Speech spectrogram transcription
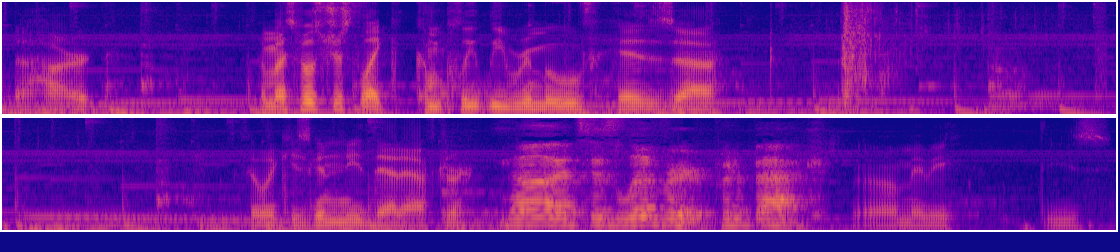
the heart. Am I supposed to just like completely remove his, uh... I feel like he's gonna need that after. No, it's his liver. Put it back. Uh, maybe these.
